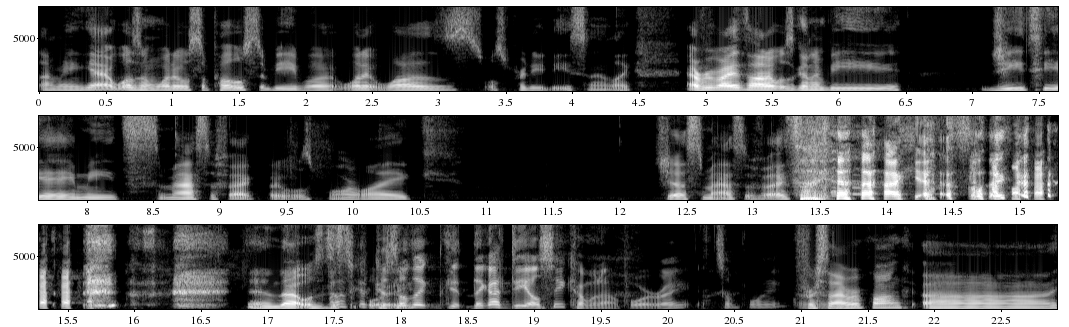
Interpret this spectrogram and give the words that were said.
I mean, yeah, it wasn't what it was supposed to be, but what it was was pretty decent. Like everybody thought it was gonna be GTA meets Mass Effect, but it was more like just Mass Effect, I guess. Like, and that was That's good because disappointing they they got DLC coming out for it, right? At some point for Or Cyberpunk. Uh,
